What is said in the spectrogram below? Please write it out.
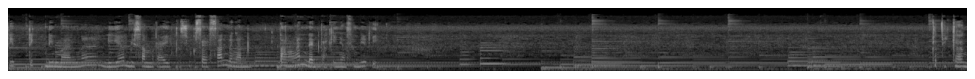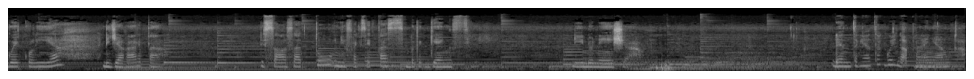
titik di mana dia bisa meraih kesuksesan dengan tangan dan kakinya sendiri. Ketika gue kuliah di Jakarta, di salah satu universitas bergengsi di Indonesia, dan ternyata gue nggak pernah nyangka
